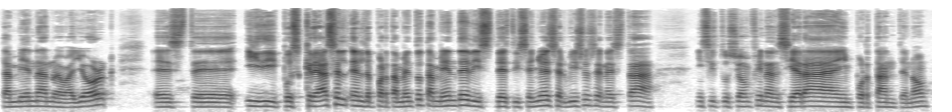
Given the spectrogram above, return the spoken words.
también a Nueva York. Este, y pues creas el, departamento también de, de diseño de servicios en esta institución financiera importante, ¿no?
